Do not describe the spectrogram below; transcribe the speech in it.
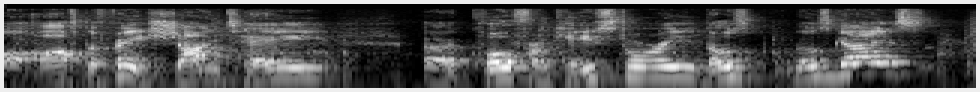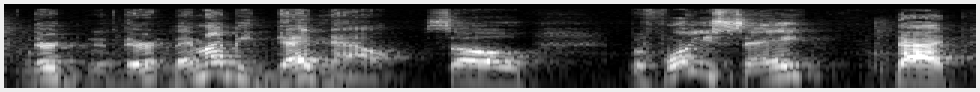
off the face. Shantae, uh, quote from Cave Story, those those guys, they're they're they might be dead now. So before you say that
